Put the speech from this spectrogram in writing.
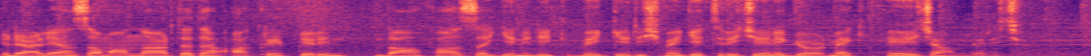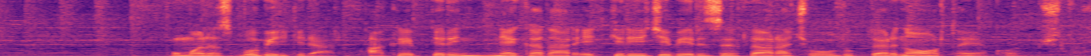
İlerleyen zamanlarda da akreplerin daha fazla yenilik ve gelişme getireceğini görmek heyecan verici. Umarız bu bilgiler akreplerin ne kadar etkileyici bir zırhlı araç olduklarını ortaya koymuştur.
